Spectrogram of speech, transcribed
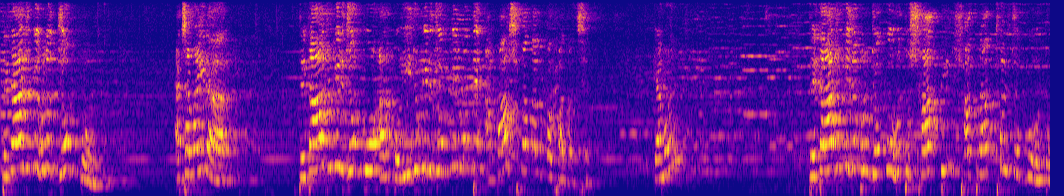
ত্রেতাযুগে হলো যোগ্য আচ্ছা মাইরা ত্রেতাযুগের যজ্ঞ আর কলিযুগের যজ্ঞের মধ্যে আকাশ পাতাল তফাৎ আছে। কেমন? ত্রেতাযুগে যখন যজ্ঞ হতো সাত দিন সাত রাত ধরে যজ্ঞ হতো।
